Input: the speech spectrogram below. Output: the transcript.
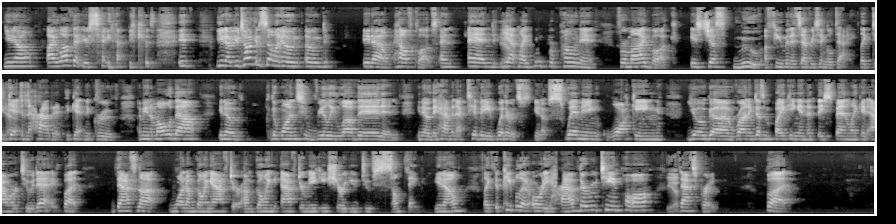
You know, I love that you're saying that because it you know, you're talking to someone who owned, you know, health clubs, and and yeah. yet my big proponent for my book is just move a few minutes every single day, like to yes. get in the habit, to get in the groove. I mean, I'm all about you know the ones who really love it and you know they have an activity whether it's you know swimming walking yoga running doesn't biking and that they spend like an hour or two a day but that's not what i'm going after i'm going after making sure you do something you know, like the people that already have their routine, Paul, yep. that's great. But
